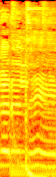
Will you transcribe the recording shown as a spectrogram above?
कर ले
